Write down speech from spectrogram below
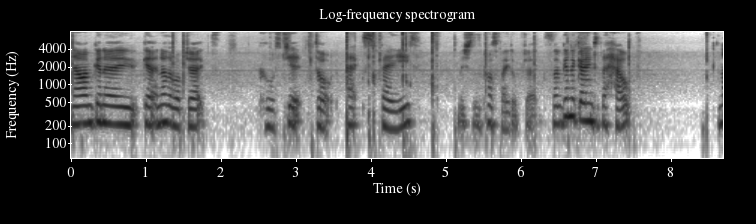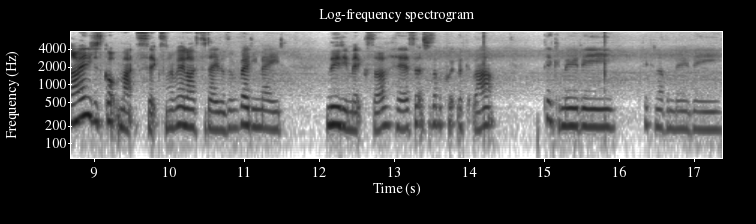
Now I'm going to get another object called jit.xfade, which is a crossfade object. So I'm going to go into the help. And I only just got Max 6 and I realised today there's a ready-made movie mixer here. So let's just have a quick look at that pick a movie, pick another movie,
